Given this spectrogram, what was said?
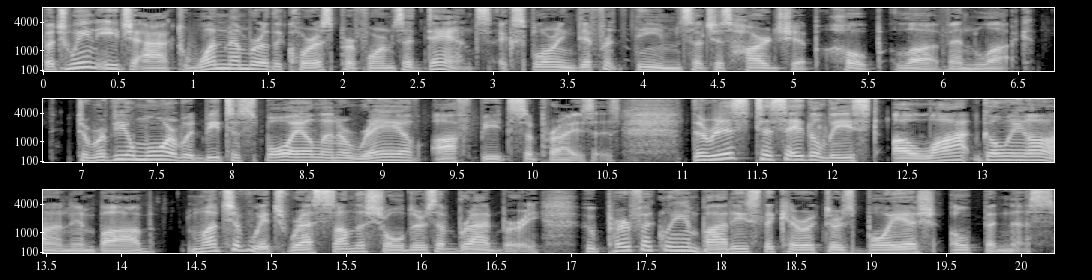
Between each act, one member of the chorus performs a dance exploring different themes such as hardship, hope, love, and luck. To reveal more would be to spoil an array of offbeat surprises. There is, to say the least, a lot going on in Bob, much of which rests on the shoulders of Bradbury, who perfectly embodies the character's boyish openness.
